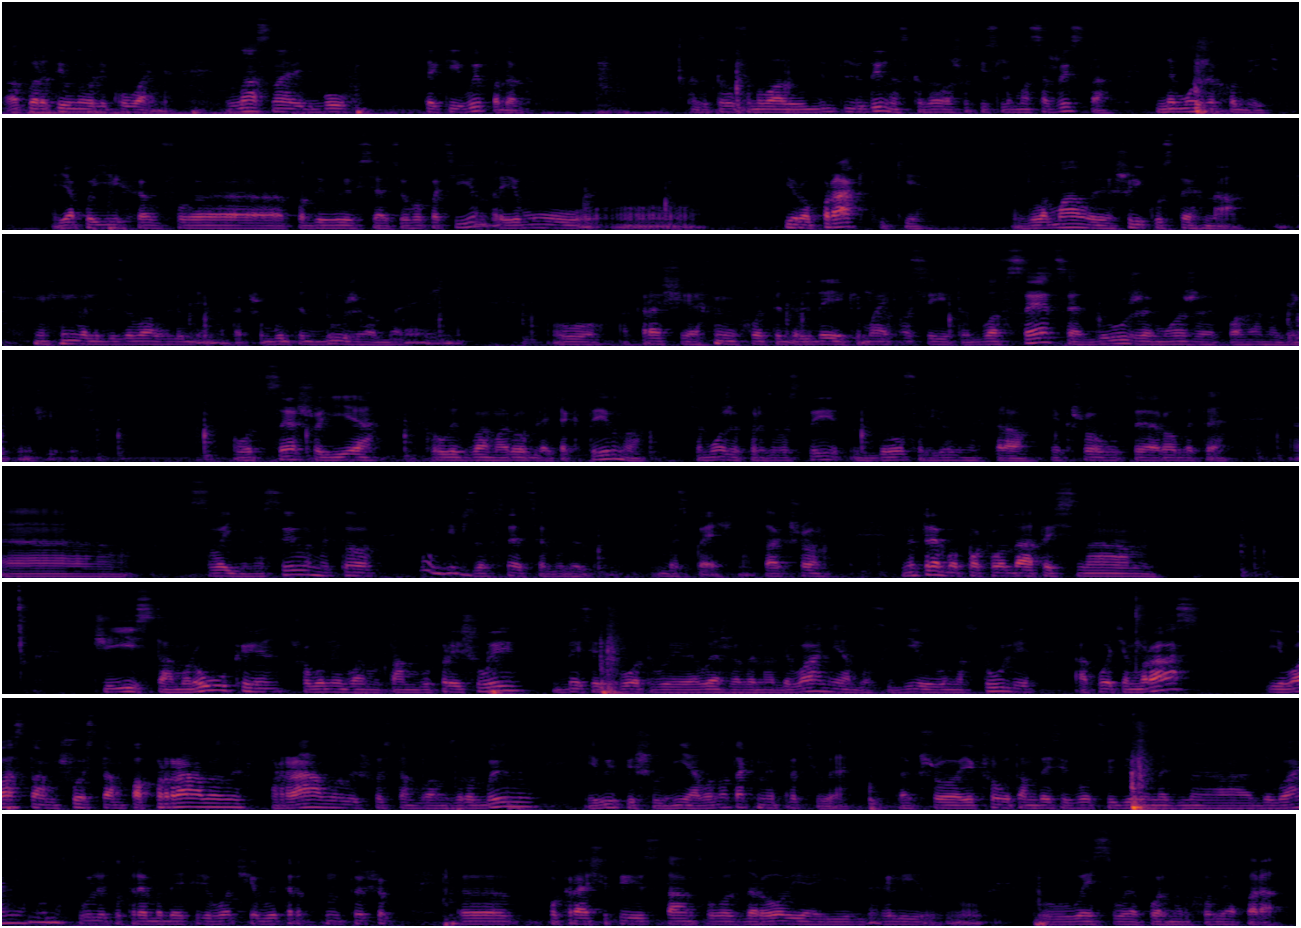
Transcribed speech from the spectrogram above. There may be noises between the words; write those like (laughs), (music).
оперативного лікування. У нас навіть був такий випадок. Зателефонувала людина, сказала, що після масажиста не може ходити. Я поїхав, е, подивився цього пацієнта, йому хіропрактики зламали шийку стегна. (laughs) Інвалідизували людину. Так що будьте дуже обережні. О, а краще (laughs) ходьте до людей, які мають освіту, бо все це дуже може погано закінчитися. От все, що є, коли з вами роблять активно, це може призвести до серйозних травм. Якщо ви це робите е- своїми силами, то ну, більш за все це буде безпечно. Так що не треба покладатись на чиїсь там руки, що вони вам там ви прийшли, 10 років ви лежали на дивані або сиділи на стулі, а потім раз, і вас там щось там поправили, вправили, щось там вам зробили, і ви пішли. Ні, воно так не працює. Так що, якщо ви там 10 років сиділи на, дивані або на стулі, то треба 10 років ще витратити, щоб е, покращити стан свого здоров'я і взагалі ну, увесь свій опорно-руховий апарат.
